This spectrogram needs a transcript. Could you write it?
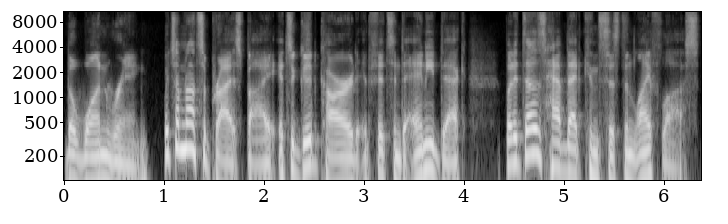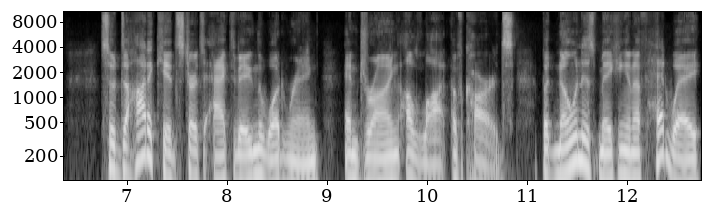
the One Ring, which I'm not surprised by. It's a good card, it fits into any deck, but it does have that consistent life loss. So Dihada Kid starts activating the One Ring and drawing a lot of cards, but no one is making enough headway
